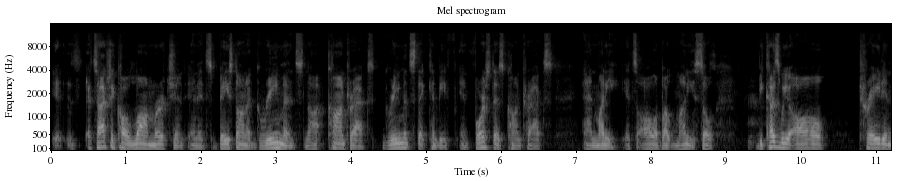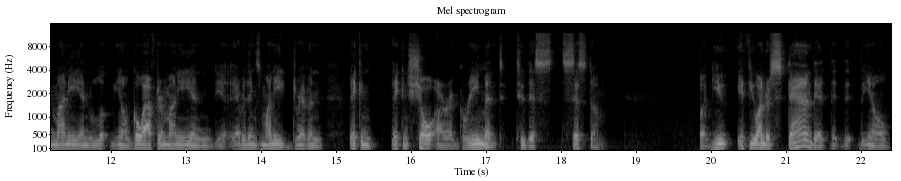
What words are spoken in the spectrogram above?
it's, it's actually called law merchant and it's based on agreements not contracts agreements that can be enforced as contracts and money. It's all about money. So because we all trade in money and look you know go after money and everything's money driven they can they can show our agreement to this system. But you if you understand it that, that you know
